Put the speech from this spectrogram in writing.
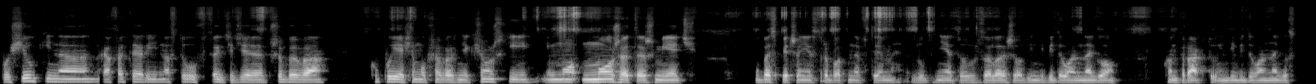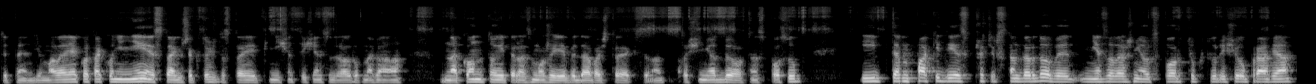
posiłki na kafeterii, na stołówce, gdzie, gdzie przebywa, kupuje się mu przeważnie książki i mo, może też mieć ubezpieczenie zdrowotne w tym lub nie, to już zależy od indywidualnego kontraktu, indywidualnego stypendium, ale jako tako nie, nie jest tak, że ktoś dostaje 50 tysięcy dolarów na, na konto i teraz może je wydawać tak jak chce. No, to się nie odbywa w ten sposób. I ten pakiet jest przecież standardowy, niezależnie od sportu, który się uprawia.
